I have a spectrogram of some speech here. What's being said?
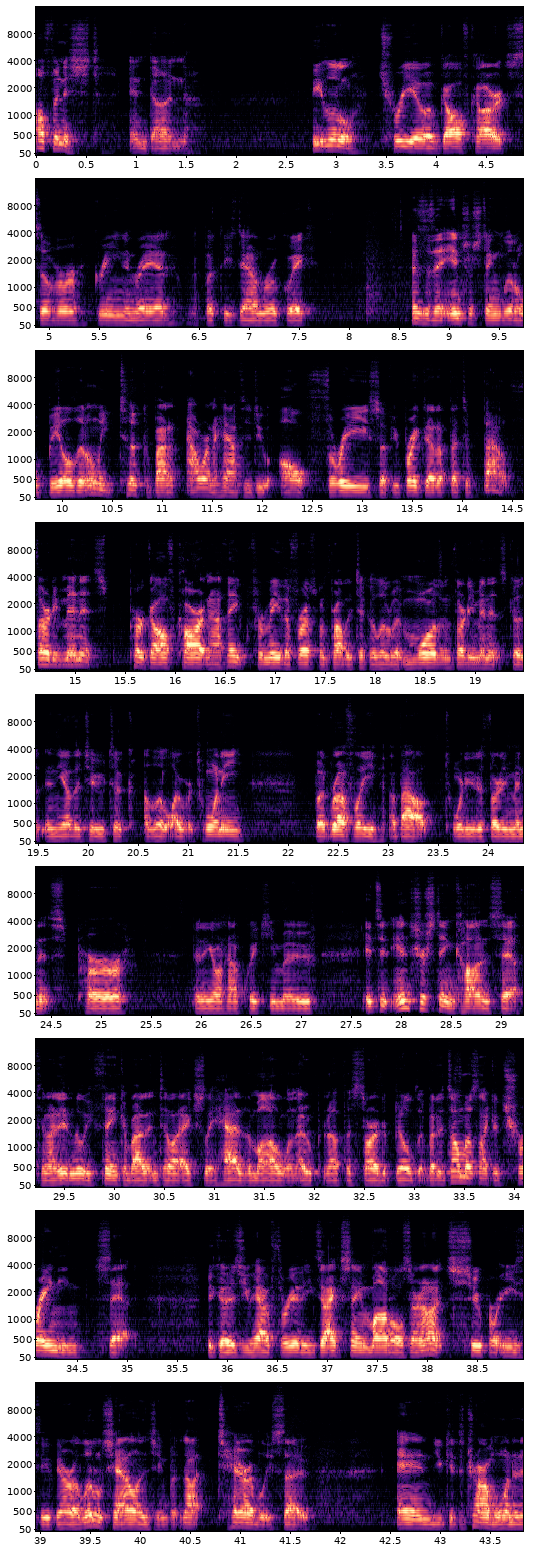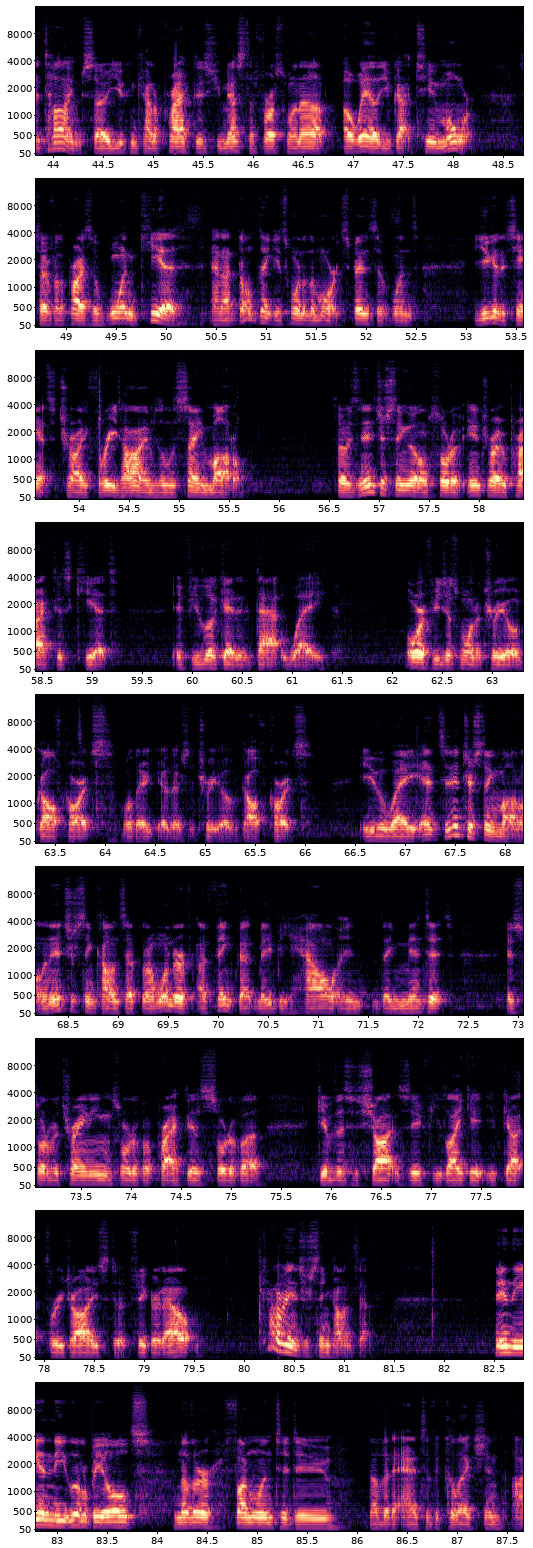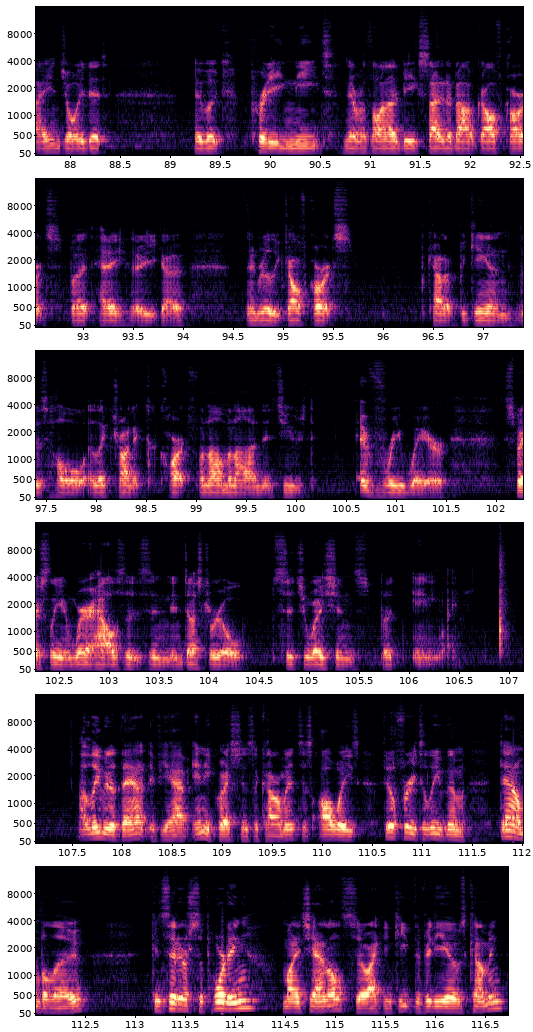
All finished and done. Neat little trio of golf carts, silver, green, and red. I'll put these down real quick. This is an interesting little build. It only took about an hour and a half to do all three. So if you break that up, that's about 30 minutes per golf cart. And I think for me, the first one probably took a little bit more than 30 minutes because and the other two took a little over 20. But roughly about 20 to 30 minutes per depending on how quick you move. It's an interesting concept, and I didn't really think about it until I actually had the model and opened up and started to build it. But it's almost like a training set because you have three of the exact same models. They're not super easy. They're a little challenging, but not terribly so. And you get to try them one at a time. So you can kind of practice. You mess the first one up. Oh, well, you've got two more. So for the price of one kit, and I don't think it's one of the more expensive ones, you get a chance to try three times on the same model. So it's an interesting little sort of intro practice kit if you look at it that way. Or if you just want a trio of golf carts, well there you go, there's a trio of golf carts. Either way, it's an interesting model, an interesting concept, and I wonder if, I think that may be how they meant it. It's sort of a training, sort of a practice, sort of a give this a shot and see if you like it. You've got three tries to figure it out. Kind of an interesting concept. In the end, neat little builds. Another fun one to do another to add to the collection. I enjoyed it. They look pretty neat. Never thought I'd be excited about golf carts, but hey, there you go. And really, golf carts kind of began this whole electronic cart phenomenon that's used everywhere, especially in warehouses and industrial situations. But anyway, I'll leave it at that. If you have any questions or comments, as always, feel free to leave them down below. Consider supporting my channel so I can keep the videos coming.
